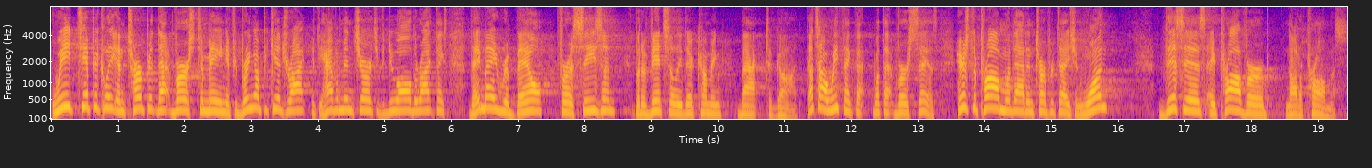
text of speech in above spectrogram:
We typically interpret that verse to mean if you bring up your kids right, if you have them in church, if you do all the right things, they may rebel for a season, but eventually they're coming back to God. That's how we think that what that verse says. Here's the problem with that interpretation. One, this is a proverb, not a promise.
